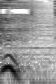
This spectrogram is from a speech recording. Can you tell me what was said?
Ritual.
